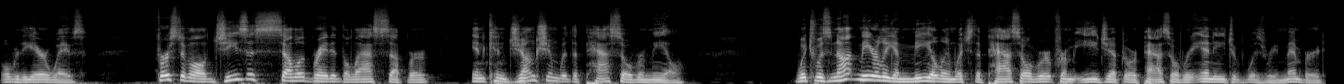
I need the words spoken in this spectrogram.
over the airwaves. First of all, Jesus celebrated the Last Supper in conjunction with the Passover meal, which was not merely a meal in which the Passover from Egypt or Passover in Egypt was remembered,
